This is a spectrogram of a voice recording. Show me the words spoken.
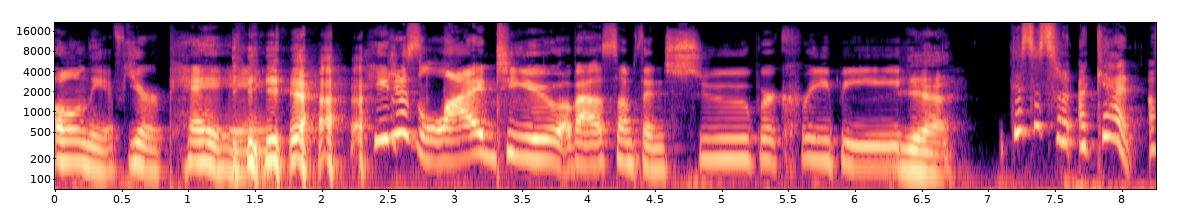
only if you're paying. yeah, he just lied to you about something super creepy. yeah. This is again a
